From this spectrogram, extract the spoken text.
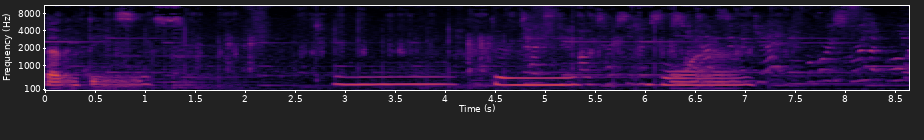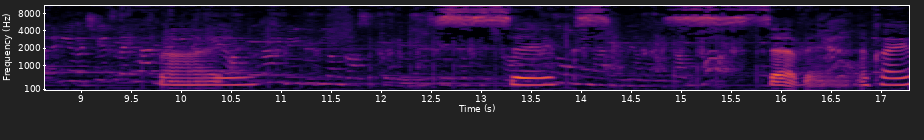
seven things. Two, three, four, five, six, seven. Okay.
